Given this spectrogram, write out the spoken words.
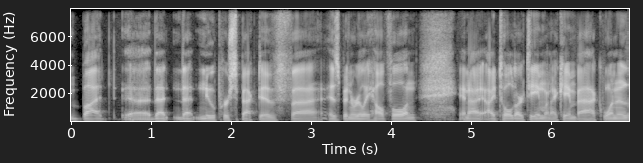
but uh, that that new perspective uh, has been really helpful, and and I, I told our team when I came back one of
